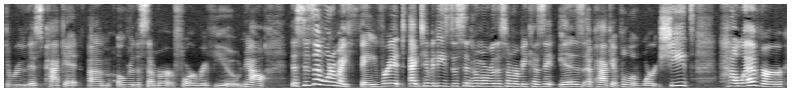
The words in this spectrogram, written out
through this packet um, over the summer for review. Now, this isn't one of my favorite activities to send home over the summer because it is a packet full of worksheets. However,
